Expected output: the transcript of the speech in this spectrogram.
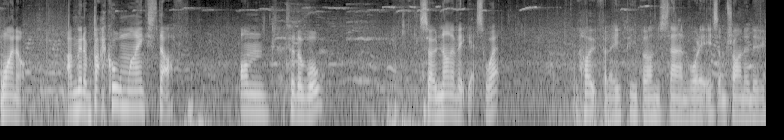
Why not? I'm gonna back all my stuff on to the wall so none of it gets wet and hopefully people understand what it is I'm trying to do.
